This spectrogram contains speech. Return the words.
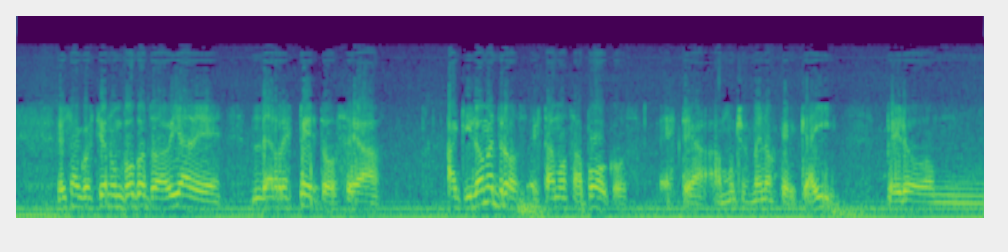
esa cuestión un poco todavía de, de respeto, o sea, a kilómetros estamos a pocos, este, a, a muchos menos que, que ahí, pero mm,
